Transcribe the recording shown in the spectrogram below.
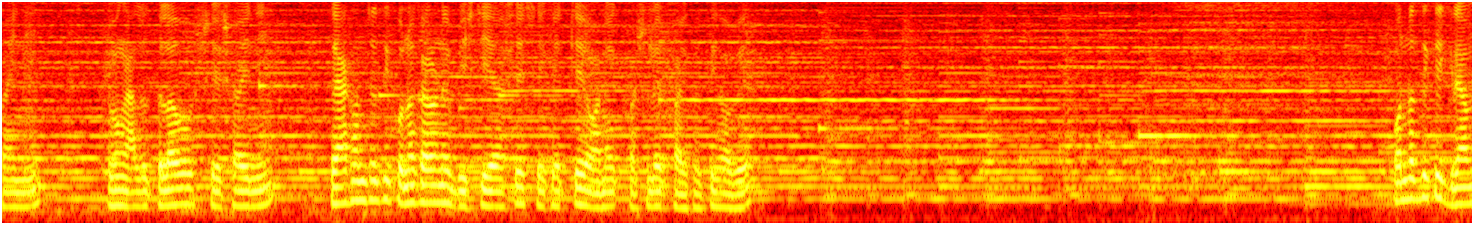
হয়নি এবং আলু তোলাও শেষ হয়নি। তো এখন যদি কোনো কারণে বৃষ্টি আসে সেক্ষেত্রে অনেক ফসলের ক্ষয়ক্ষতি হবে। অন্যদিকে গ্রাম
